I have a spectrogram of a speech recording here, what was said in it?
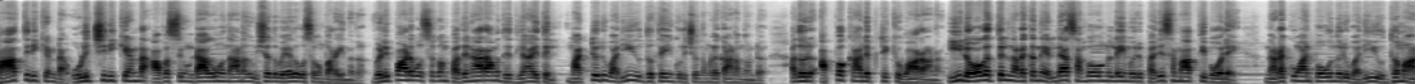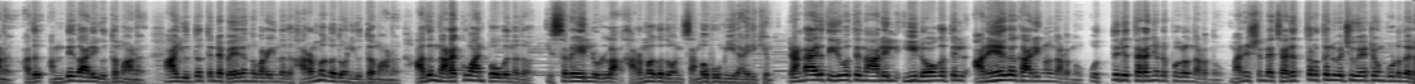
പാത്തിരിക്കേണ്ട ഒളിച്ചിരിക്കേണ്ട അവസ്ഥ ഉണ്ടാകുമെന്നാണ് വിശുദ്ധ വേദപുസ്തകം പറയുന്നത്. വെളിപ്പാട് പുസ്തകം പതിനാറാമത് അധ്യായത്തിൽ മറ്റൊരു വലിയ യുദ്ധത്തെയും കുറിച്ച് നമ്മൾ കാണുന്നുണ്ട്. അതൊരു അപ്പോക്കാലിപ്റ്റിക് വാറാണ് ഈ ലോകത്തിൽ നടക്കുന്ന എല്ലാ സംഭവങ്ങളുടെയും ഒരു പരിസമാപ്തി പോലെ നടക്കുവാൻ പോകുന്ന ഒരു വലിയ യുദ്ധമാണ്. അത് അന്ത്യകാല യുദ്ധമാണ്. ആ യുദ്ധത്തിന്റെ പേരെന്ന് പറയുന്നത് ഹർമഗദോൻ യുദ്ധമാണ്. അത് നടക്കുവാൻ പോകുന്നത് ഇസ്രയേലിലുള്ള ഹർമഗദോൻ സമഭൂമിയിലായിരിക്കും. രണ്ടായിരത്തി ഇരുപത്തിനാലിൽ ഈ ലോകത്തിൽ അനേക കാര്യങ്ങൾ നടന്നു. ഒത്തിരി തെരഞ്ഞെടുപ്പുകൾ നടന്നു. മനുഷ്യന്റെ ചരിത്രത്തിൽ വെച്ച് ഏറ്റവും കൂടുതൽ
